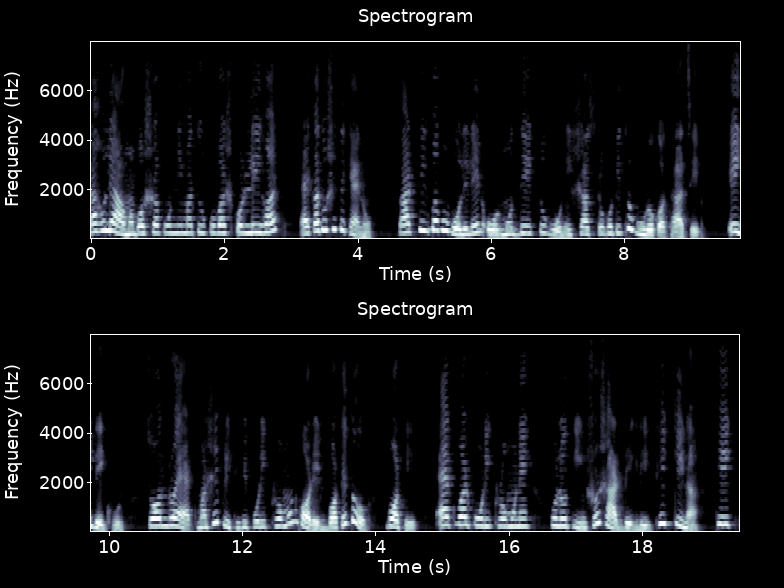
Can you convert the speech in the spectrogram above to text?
তাহলে আমাবস্যা পূর্ণিমাতে উপবাস করলেই হয়? একাদশীতে কেন? কার্তিকবাবু বলিলেন, ওর মধ্যে একটু গণিত শাস্ত্র ঘটিত গুঁড়ো কথা আছে। এই দেখুন, চন্দ্র এক মাসে পৃথিবী পরিক্রমণ করেন। বটে তো? বটে। একবার পরিক্রমণে হলো তিনশো ষাট ডিগ্রি। ঠিক কি না? ঠিক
